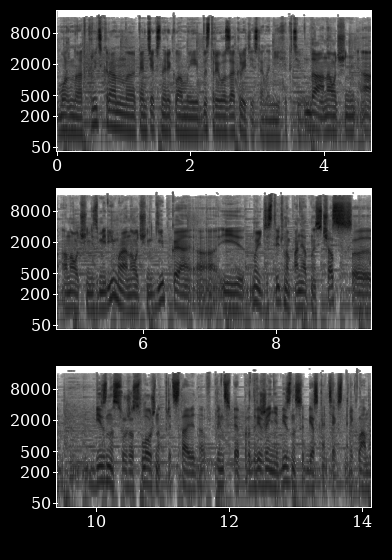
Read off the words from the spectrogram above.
можно открыть кран контекстной рекламы и быстро его закрыть, если она неэффективна. Да, она очень, она очень измеримая, она очень гибкая. И, ну, и действительно понятно, сейчас бизнес уже сложно представить. В принципе, продвижение бизнеса без контекстной рекламы.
